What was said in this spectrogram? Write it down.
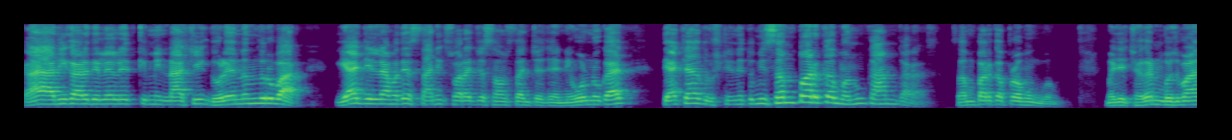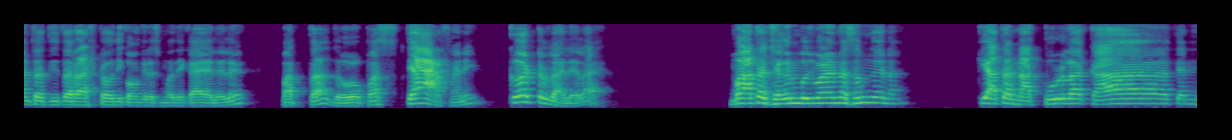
काय अधिकार दिलेले आहेत की मी नाशिक धुळे नंदुरबार या जिल्ह्यामध्ये स्थानिक स्वराज्य संस्थांच्या ज्या निवडणुका आहेत त्याच्या दृष्टीने तुम्ही संपर्क म्हणून काम करा. संपर्क प्रमुख म्हणून. म्हणजे छगन भुजबळांचा तिथं राष्ट्रवादी काँग्रेसमध्ये काय आलेलं आहे? पत्ता जवळपास त्या अर्थाने कट झालेला आहे. मग आता छगन भुजबळांना समजे ना की आता नागपूरला का त्यां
